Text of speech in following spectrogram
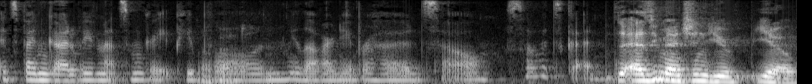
it's been good. We've met some great people, and we love our neighborhood. So so it's good. As you mentioned, you you know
